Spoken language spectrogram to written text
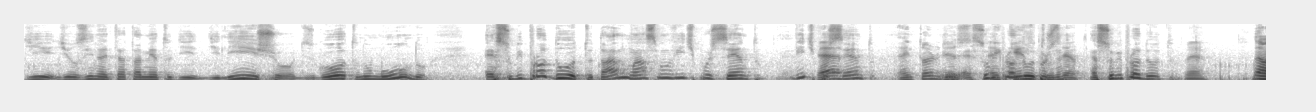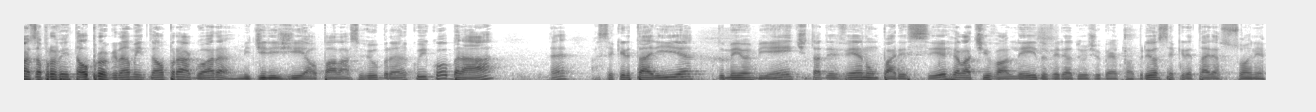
de, de usina de tratamento de, de lixo, de esgoto, no mundo, é subproduto, dá no máximo 20%. 20%. É em torno disso. É, é subproduto, É né? 15%. É subproduto. É. Não, mas aproveitar o programa então para agora me dirigir ao Palácio Rio Branco e cobrar, né? A Secretaria do Meio Ambiente está devendo um parecer relativo à lei do vereador Gilberto Abreu. A secretária Sônia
